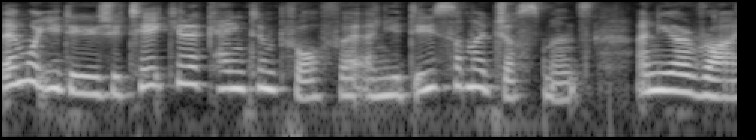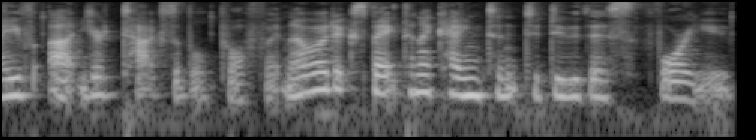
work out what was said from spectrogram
Then what you do is you take your accounting profit and you do some adjustments and you arrive at your taxable profit. Now I would expect an accountant to do this for you.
